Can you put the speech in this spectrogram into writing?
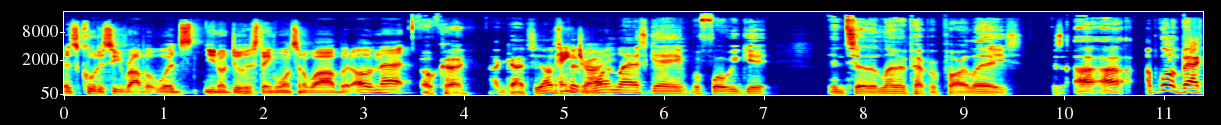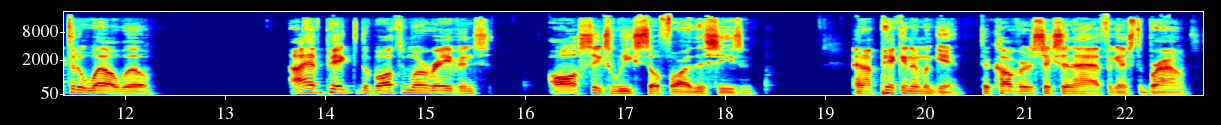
it's cool to see Robert Woods, you know, do his thing once in a while. But other than that, Okay, I got you. I'll pick one last game before we get into the lemon pepper parlays. Because I, I I'm going back to the well. Will I have picked the Baltimore Ravens all six weeks so far this season, and I'm picking them again to cover the six and a half against the Browns.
